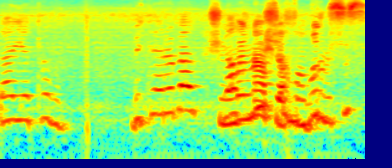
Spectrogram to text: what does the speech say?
Daha yatalım. Bir kere ben Şimdi ben ne yapacaktım? Dur bir sus.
